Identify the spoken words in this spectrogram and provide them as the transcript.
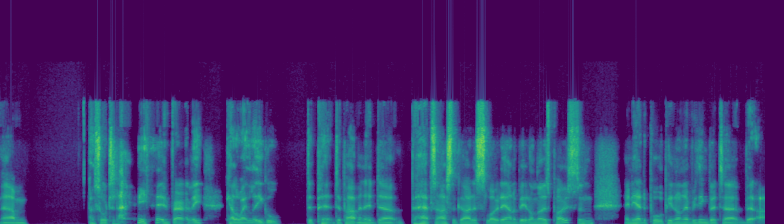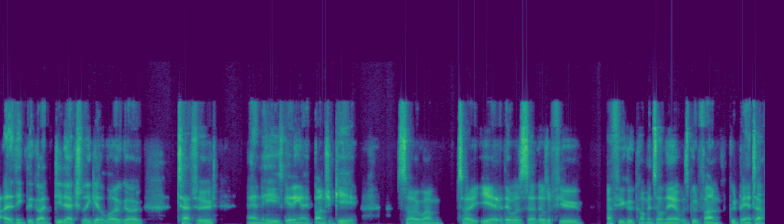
Um, I saw today apparently Callaway Legal de- department had uh, perhaps asked the guy to slow down a bit on those posts, and and he had to pull the pin on everything. But uh, but I think the guy did actually get a logo tattooed, and he's getting a bunch of gear. So um so yeah, there was uh, there was a few a few good comments on there. It was good fun, good banter.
